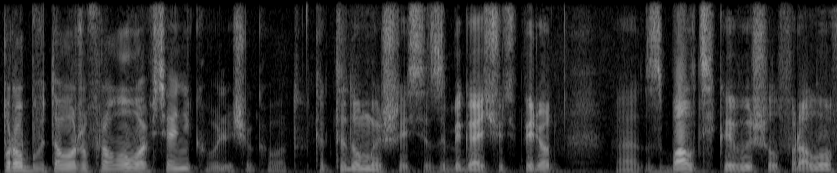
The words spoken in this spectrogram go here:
пробовать того же Фролова, Овсянникова или еще кого-то. Как ты думаешь, если забегать чуть вперед, э, с Балтикой вышел Фролов,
